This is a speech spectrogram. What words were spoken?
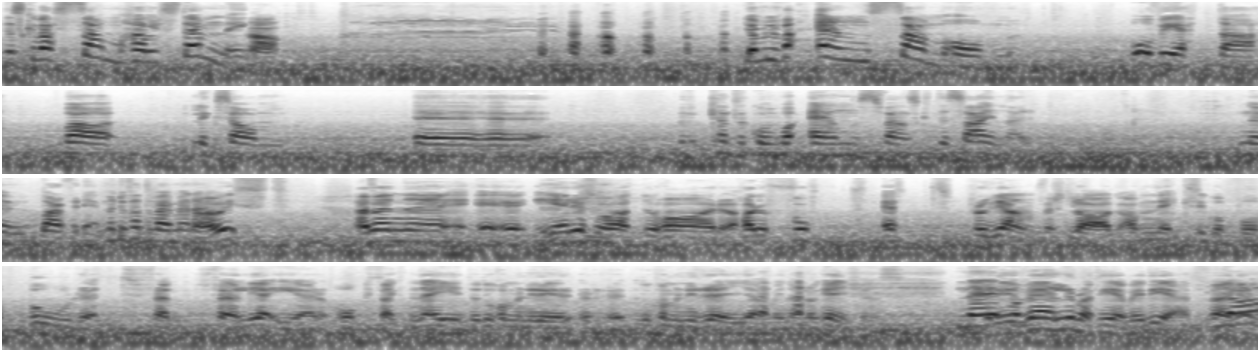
Det ska vara samhallsstämning. Ja. Jag vill vara ensam om att veta var liksom... Eh, jag kan inte komma på en svensk designer nu, bara för det. Men du fattar vad jag menar? Ja, visst. Ja, men, eh, är det så att du har, har du fått ett programförslag av Nexico på bordet för att följa er och sagt nej, då kommer ni, då kommer ni röja mina locations? Nej, För det är de- väldigt bra tv-idé att följa Ja. de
